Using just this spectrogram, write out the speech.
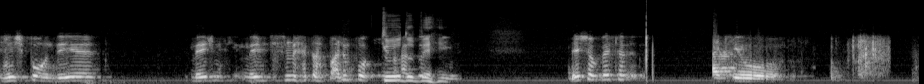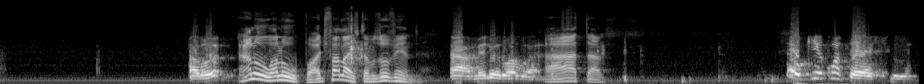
responder, mesmo que, mesmo que me atrapalhe um pouquinho. Tudo bem. Assim. Deixa eu ver se. Aqui o. Alô? Alô, alô, pode falar, estamos ouvindo. Ah, melhorou agora. Ah, tá. É o que acontece.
